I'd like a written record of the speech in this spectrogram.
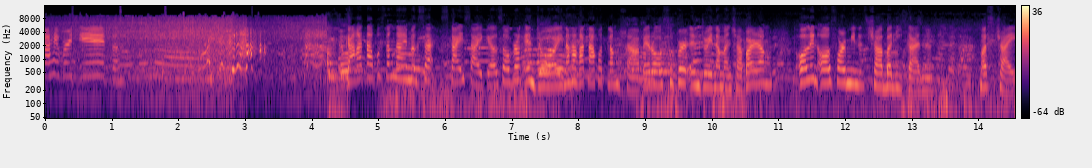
Biyahe, worth it! Kakatapos lang namin mag-sky cycle. Sobrang enjoy. Nakakatakot lang siya. Pero super enjoy naman siya. Parang all in all, 4 minutes siya balikan. Must try.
